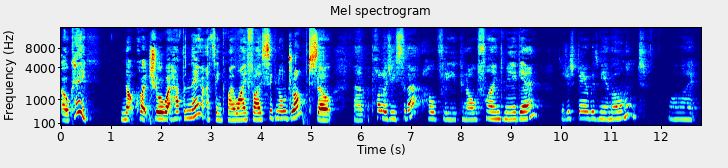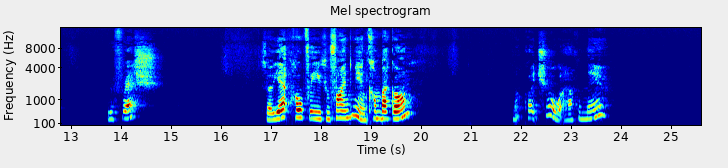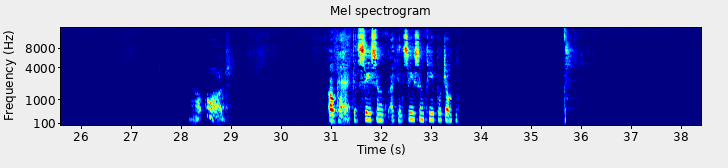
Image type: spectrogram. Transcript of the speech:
Okay, not quite sure what happened there. I think my Wi-Fi signal dropped, so um, apologies for that. Hopefully you can all find me again. So just bear with me a moment while I refresh. So yeah, hopefully you can find me and come back on. Not quite sure what happened there. How odd. Okay, I can see some I can see some people jumping.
